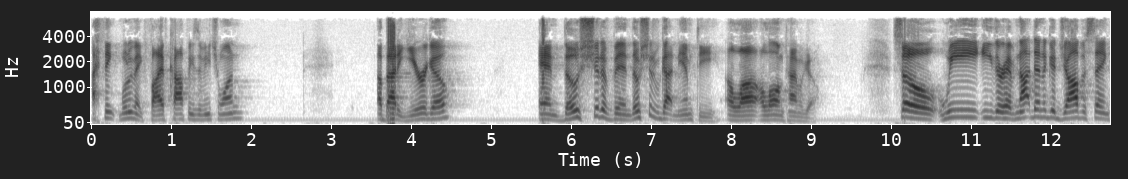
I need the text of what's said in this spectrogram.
I think, what do we make, five copies of each one? About a year ago. And those should have been, those should have gotten empty a, lot, a long time ago. So we either have not done a good job of saying,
